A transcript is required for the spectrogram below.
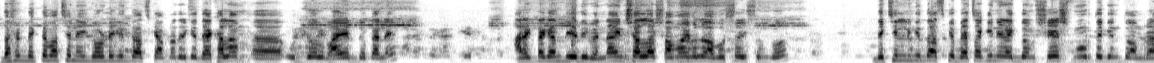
দর্শক দেখতে পাচ্ছেন এই গরুটি কিন্তু আজকে আপনাদেরকে দেখালাম আহ, উজ্জ্বল ভাইয়ের দোকানে। আরেকটা গান দিয়ে দিবেন না? ইনশাল্লাহ সময় হলে অবশ্যই শুনব। দেখছিলেন কিন্তু আজকে বেচা কিনের একদম শেষ মুহূর্তে কিন্তু আমরা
